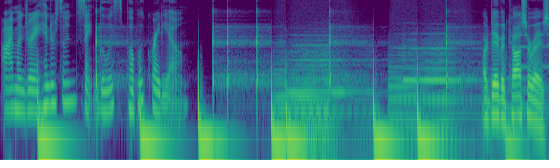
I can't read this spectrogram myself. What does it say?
I'm Andrea Henderson, St. Louis Public Radio. Our David Cazares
